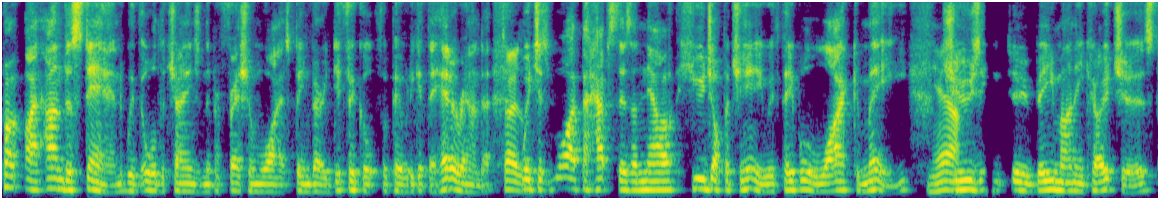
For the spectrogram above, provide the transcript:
I understand with all the change in the profession why it's been very difficult for people to get their head around it. Totally. Which is why perhaps there's a now huge opportunity with people like me yeah. choosing to be money coaches.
